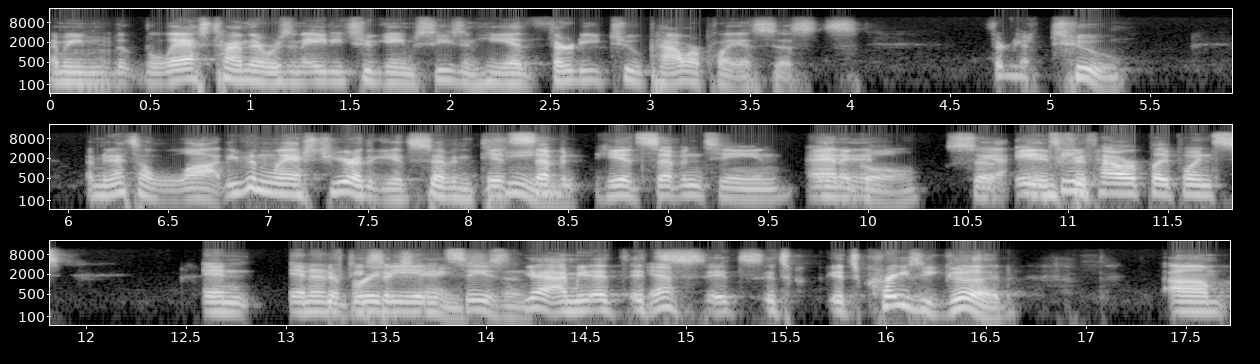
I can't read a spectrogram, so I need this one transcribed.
I mean, mm-hmm. the, the last time there was an 82 game season, he had 32 power play assists. 32. I mean, that's a lot. Even last year, I think he had 17. He had seven. He had seventeen and a eh, goal. So yeah, eighteen fif- power play points in in an abbreviated games. season. Yeah, I mean, it, it's it's it's it's crazy good. Um,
